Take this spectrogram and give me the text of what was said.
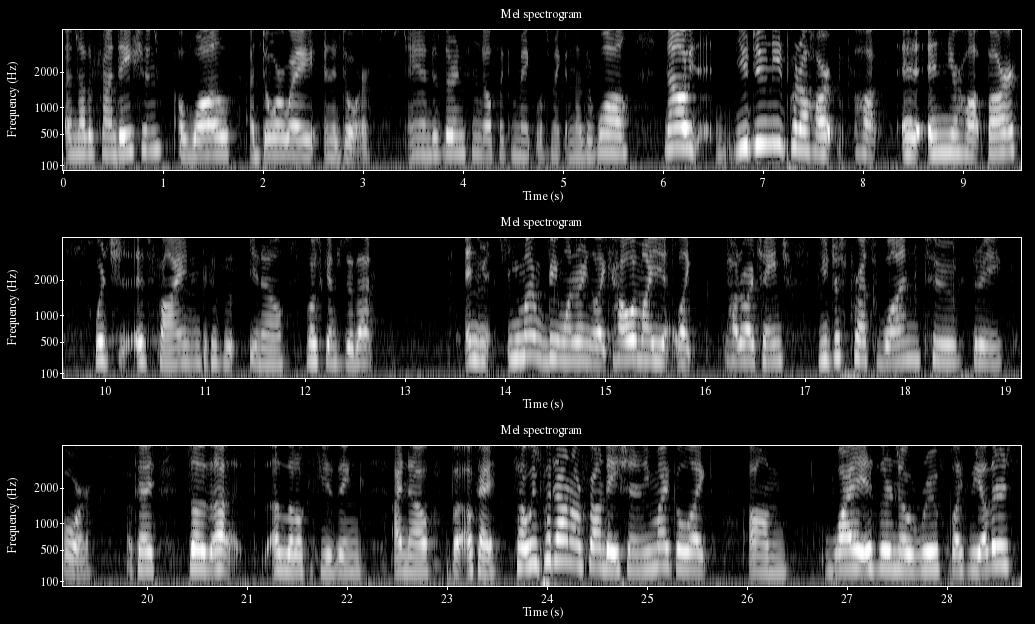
another foundation, a wall, a doorway, and a door. And is there anything else I can make? Let's make another wall. Now, you do need to put a heart, hot in your hotbar, which is fine because, you know, most games do that. And you might be wondering, like, how am I, like, how do I change? You just press one, two, three, four. Okay, so that's a little confusing, I know, but okay. So we put down our foundation, and you might go like, um, why is there no roof like the others?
